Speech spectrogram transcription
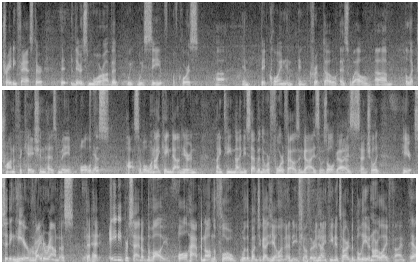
trading faster. There's more of it. We, we see, of course, uh, in Bitcoin, in, in crypto as well. Um, electronification has made all of Yeah. this possible. When I came down here in 1997, there were 4,000 guys. It was all guys, Yeah. essentially. Here, sitting here, right around us, that had 80% of the volume, all happened on the floor with a bunch of guys yelling at each other in Yeah. 19. It's hard to believe in our lifetime. Yeah.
